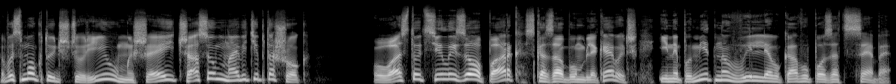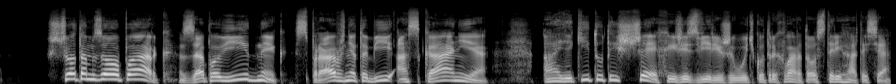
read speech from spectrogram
Висмоктують щурів, мишей, часом навіть і пташок. У вас тут цілий зоопарк, сказав Бумблякевич і непомітно вилляв каву позад себе. Що там зоопарк? Заповідник, справжня тобі Асканія. А які тут іще хижі звірі живуть, котрих варто остерігатися?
